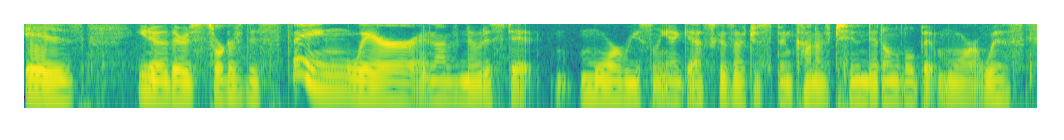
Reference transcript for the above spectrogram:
is you know, there's sort of this thing where, and I've noticed it more recently, I guess, because I've just been kind of tuned in a little bit more with,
